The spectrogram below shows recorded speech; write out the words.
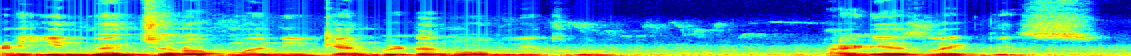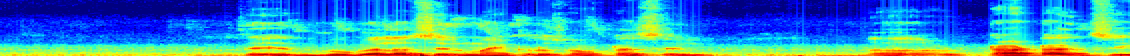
आणि invention of money can be done only through ideas like this त्याच्यात गुगल असेल मायक्रोसॉफ्ट असेल टाटांची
